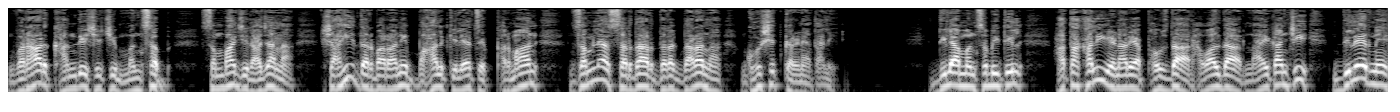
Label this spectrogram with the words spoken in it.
वऱ्हाड खानदेशीची मनसब संभाजीराजांना शाही दरबाराने बहाल केल्याचे फरमान जमल्या सरदार दरकदारांना घोषित करण्यात आले. दिल्या मनसबीतील हाताखाली येणाऱ्या फौजदार हवालदार नायकांची दिलेरने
